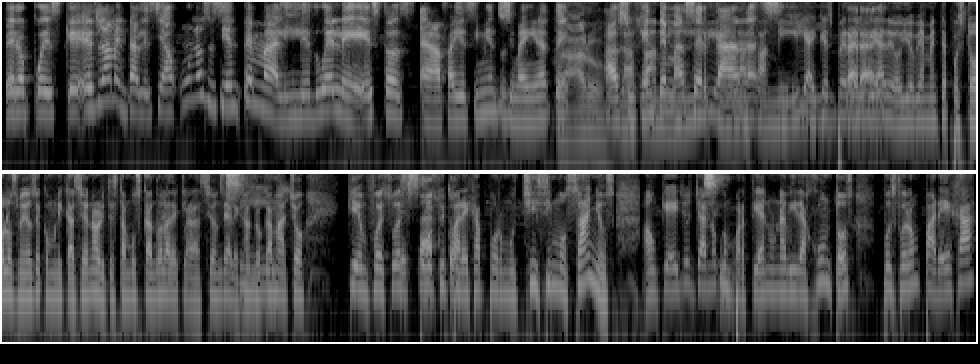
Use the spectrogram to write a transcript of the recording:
pero pues que es lamentable, si a uno se siente mal y le duele estos ah, fallecimientos, imagínate Claro. a La su gente más cercana. La familia, hay que esperar el día caray. de hoy. Obviamente, pues todos los medios de comunicación ahorita están buscando la declaración de Alejandro Sí. Camacho, quien fue su esposo y pareja por muchísimos años. Aunque ellos ya no Sí. compartían una vida juntos, pues fueron pareja,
